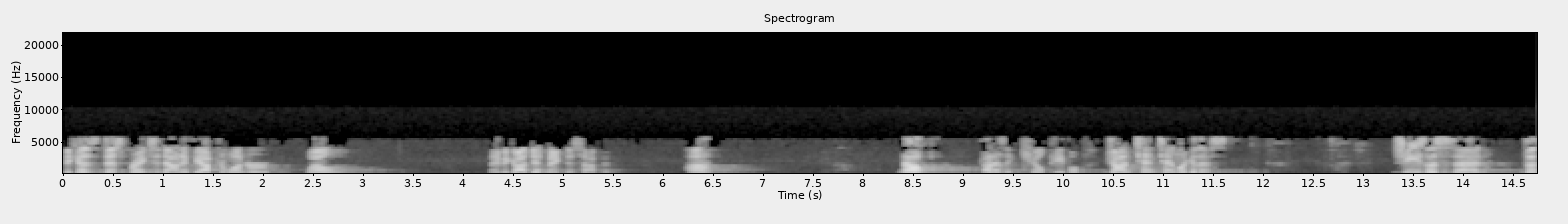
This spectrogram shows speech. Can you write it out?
because this breaks it down. If you have to wonder, well, maybe God did make this happen. Huh? No. God doesn't kill people. John 10:10, 10, 10, look at this. Jesus said, "The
